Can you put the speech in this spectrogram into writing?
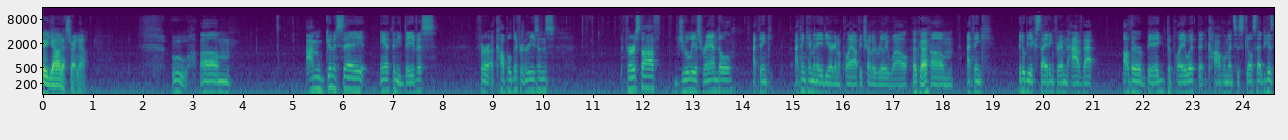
or Giannis right now? Ooh. Um I'm gonna say Anthony Davis for a couple different reasons. First off, Julius Randle. I think I think him and AD are gonna play off each other really well. Okay. Um, I think it'll be exciting for him to have that other big to play with that complements his skill set because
